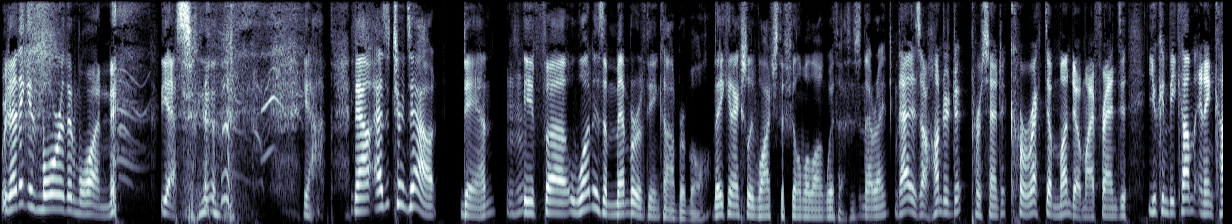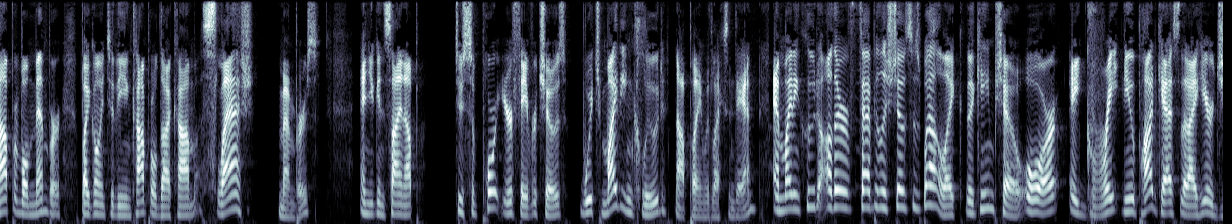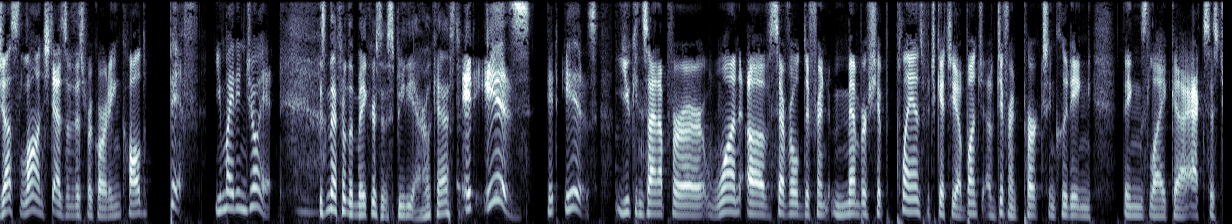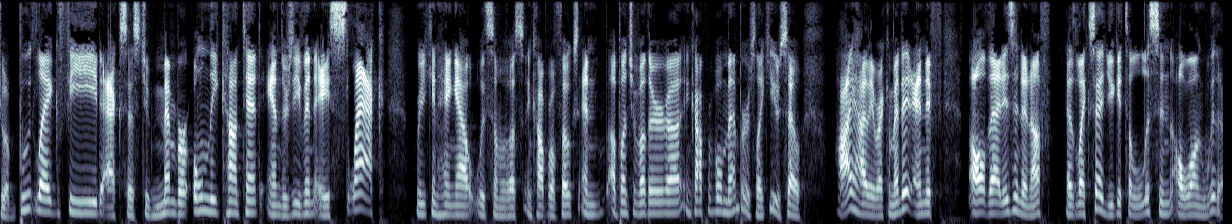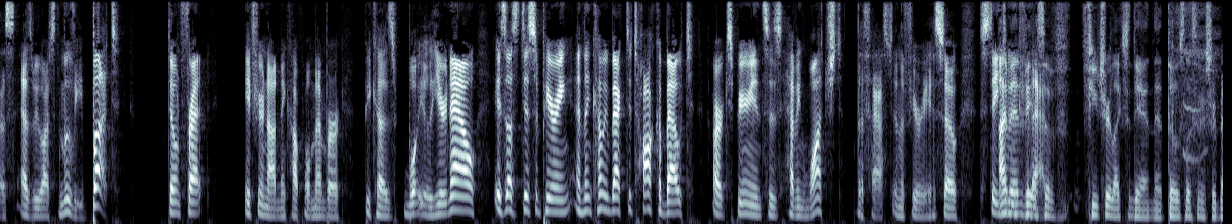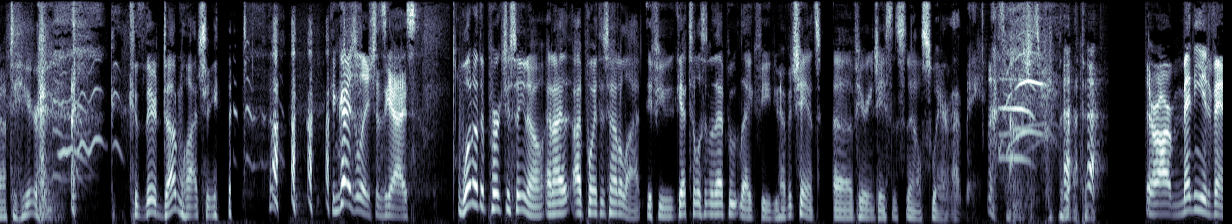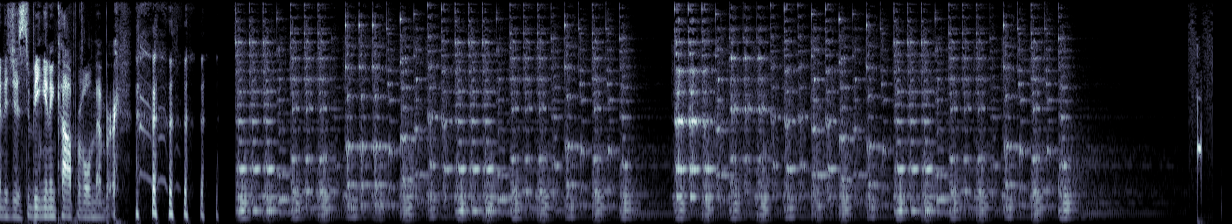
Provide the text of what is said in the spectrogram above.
Which I think is more than one. Yes. yeah. Now, as it turns out, Dan, Mhm. if uh, one is a member of the Incomparable, they can actually watch the film along with us. Isn't that right? That is 100% correct, correctamundo, my friends. You can become an Incomparable member by going to theincomparable.com slash members, and you can sign up to support your favorite shows, which might include Not Playing with Lex and Dan, and might include other fabulous shows as well, like The Game Show, or a great new podcast that I hear just launched as of this recording called Biff. You might enjoy it. Isn't that from the makers of Speedy Arrowcast? It is. It is. You can sign up for one of several different membership plans, which gets you a bunch of different perks, including things like uh, access to a bootleg feed, access to member only content, and there's even a Slack where you can hang out with some of us incomparable folks and a bunch of other uh, incomparable members like you. So I highly recommend it. And if all that isn't enough, as like said, you get to listen along with us as we watch the movie. But don't fret if you're not an incomparable member because what you'll hear now is us disappearing and then coming back to talk about our experiences having watched The Fast and the Furious. So stay tuned I'm envious of future Lex and Dan that those listeners are about to hear because they're done watching it. Congratulations, guys. One other perk, just so you know, and I, I point this out a lot. If you get to listen to that bootleg feed, you have a chance of hearing Jason Snell swear at me. So There are many advantages to being an incomparable member.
